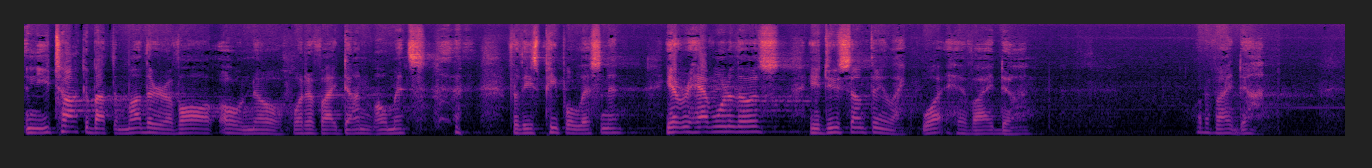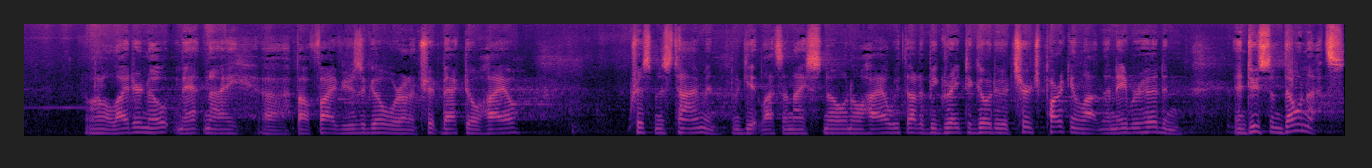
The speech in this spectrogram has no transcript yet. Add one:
And you talk about the mother of all, oh no, what have I done moments for these people listening. You ever have one of those? You do something like, what have I done? What have I done? On a lighter note, Matt and I, uh, about five years ago, were on a trip back to Ohio. Christmas time, and we get lots of nice snow in Ohio. We thought it'd be great to go to a church parking lot in the neighborhood and and do some donuts.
